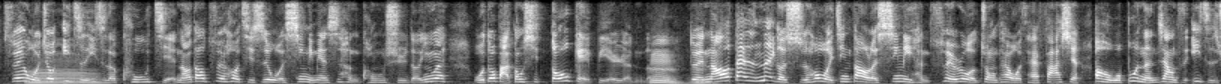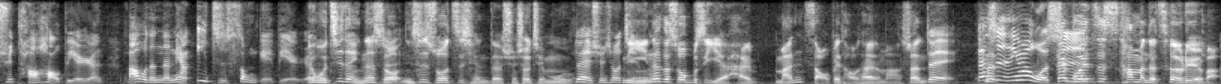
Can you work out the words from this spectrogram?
所以我就一直一直的枯竭。然后到最后，其实我心里面是很空虚的，因为我都把东西都给别人了。嗯，对。然后，但是那个时候我已经到了心里很脆弱的状态，我才发现哦，我不能这样子一直去讨好别人，把我的能量一直送给别人。哎、欸，我记得你那时候，你是说之前的选秀节目？对，选秀节目，你那个时候不是也还蛮早被淘汰的吗？算对。但是因为我是该不会这是他们的策略吧？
